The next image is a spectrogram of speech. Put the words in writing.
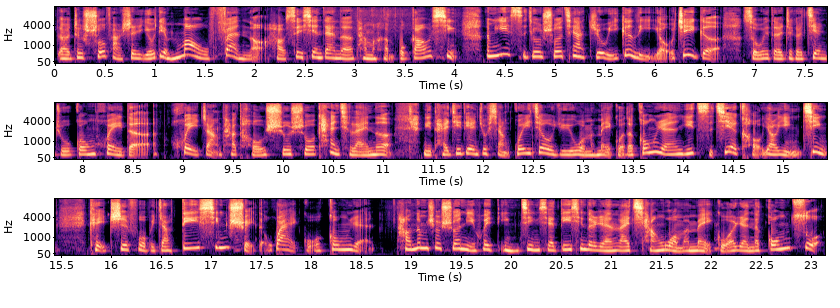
呃这个说法是有点冒犯了。好，所以现在呢，他们很不高兴。那么意思就是说，现在只有一个理由，这个所谓的这个建筑工会的会长他投书说，看起来呢，你台积电就想归咎于我们美国的工人，以此借口要引进可以支付比较低薪水的外国工。工人好，那么就说你会引进一些低薪的人来抢我们美国人的工作。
